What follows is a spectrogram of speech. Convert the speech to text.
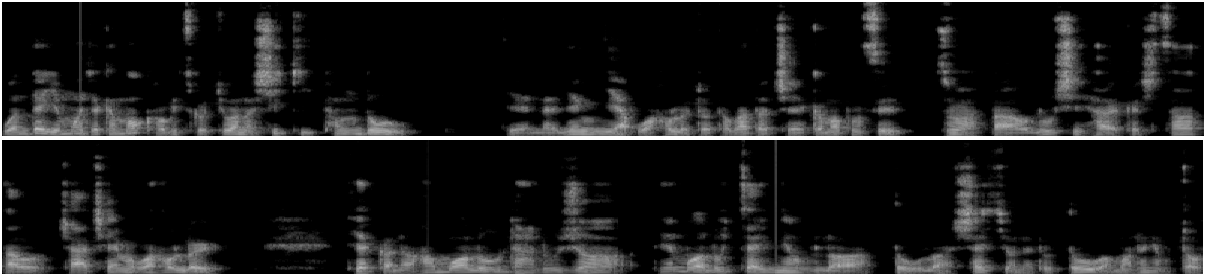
Vấn đề giống như cái mốc covid của chúa là sĩ kỳ thông đủ À, thì là những nhà ua hậu lực cho thọ ba bắt chế có mốc phong sự cho tàu lu sĩ hai cái sao tàu trả chế một ua hậu lực thế còn nó họ mua lu đa lu do thế mua lu chạy nhung là tù là sai chuyện là tù tù mua nó nhung trâu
